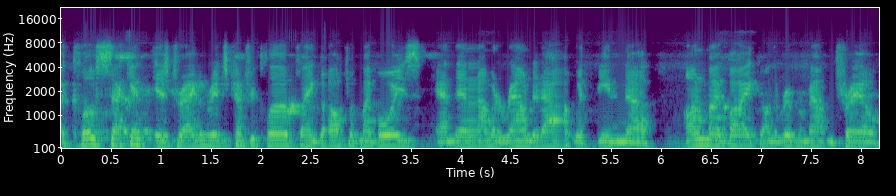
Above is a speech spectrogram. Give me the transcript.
A close second is Dragon Ridge Country Club, playing golf with my boys. And then I'm going to round it out with being uh, on my bike on the River Mountain Trail,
